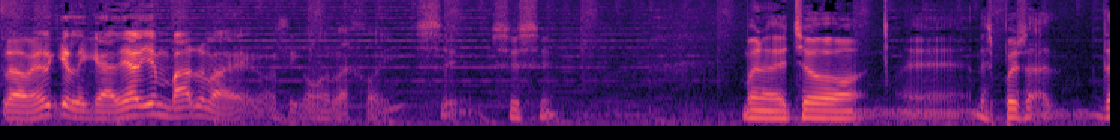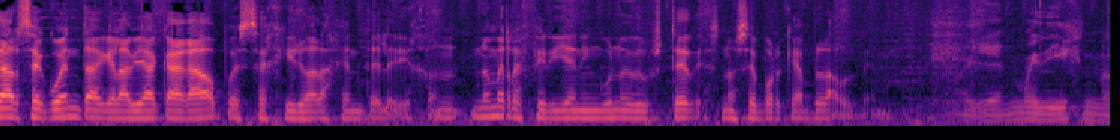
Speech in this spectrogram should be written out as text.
Pero a ver, que le quedaría bien barba, ¿eh? Así como Rajoy. Sí, sí, sí. Bueno, de hecho, eh, después de darse cuenta que la había cagado, pues se giró a la gente y le dijo: No me refería a ninguno de ustedes, no sé por qué aplauden. Muy bien, muy digno,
